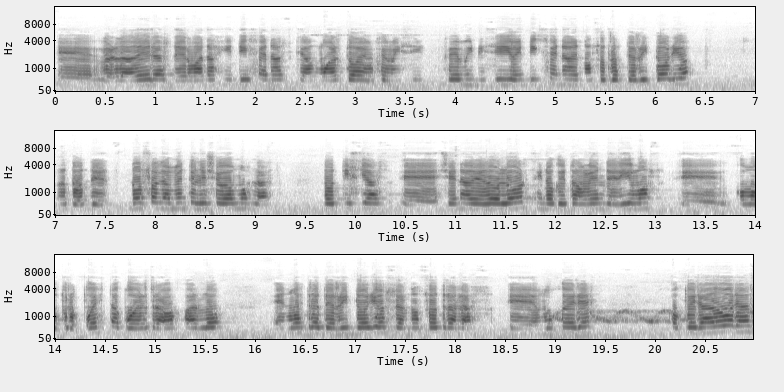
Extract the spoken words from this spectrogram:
verdaderas de hermanas indígenas que han muerto en feminicidio indígena en nuestros territorios donde no solamente le llevamos las noticias eh, llenas de dolor, sino que también le dimos eh, como propuesta poder trabajarlo en nuestro territorio, ser nosotras las eh, mujeres operadoras,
